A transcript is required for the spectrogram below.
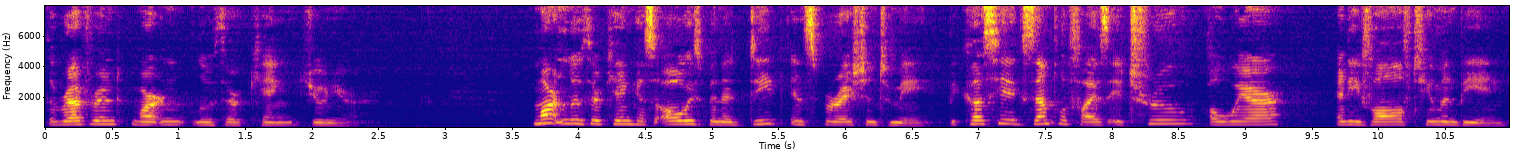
the Reverend Martin Luther King Jr. Martin Luther King has always been a deep inspiration to me because he exemplifies a true, aware, and evolved human being.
